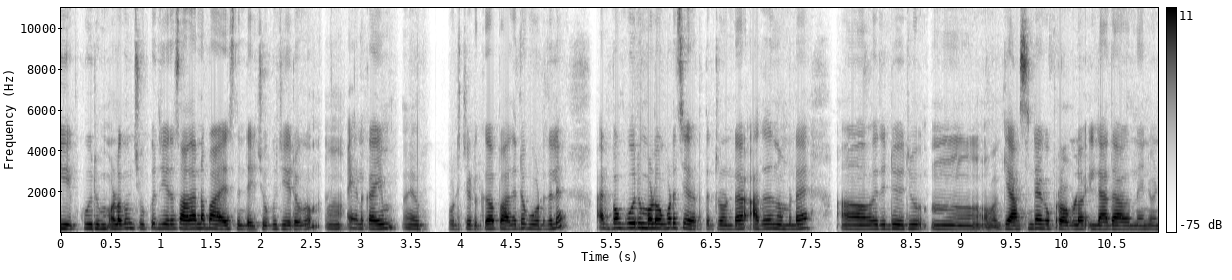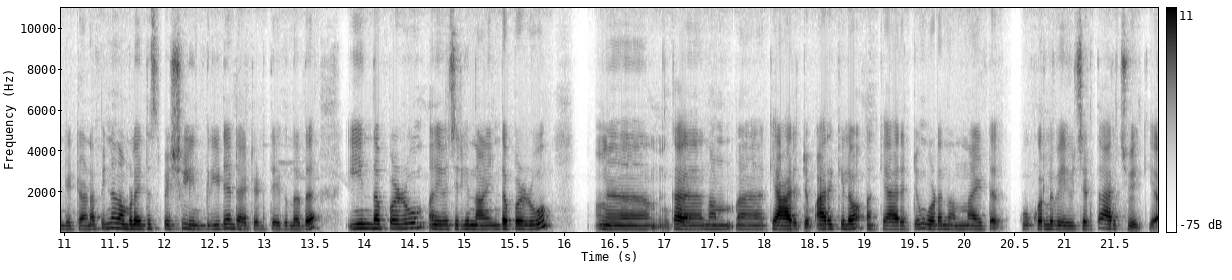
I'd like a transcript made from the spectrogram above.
ഈ കുരുമുളകും ചുക്ക് ജീരകം സാധാരണ പായസത്തിന്റെ ചുക്ക് ജീരകവും ഏലക്കായും പൊടിച്ചെടുക്കുക. അപ്പോൾ അതിന്റെ കൂടുതൽ അല്പം കുരുമുളകും കൂടെ ചേർത്തിട്ടുണ്ട്. അത് നമ്മുടെ ഇതിന്റെ ഒരു ഗ്യാസിന്റെ ഒക്കെ പ്രോബ്ലം ഇല്ലാതാകുന്നതിന് വേണ്ടിയിട്ടാണ്. പിന്നെ നമ്മളതിന്റെ സ്പെഷ്യൽ ഇൻഗ്രീഡിയന്റ് ആയിട്ട് എടുത്തേക്കുന്നത് ഈന്തപ്പഴവും വെച്ചിരിക്കുന്നതാണ് ഈന്തപ്പഴവും ക്യാരറ്റും അര കിലോ ക്യാരറ്റും കൂടെ നന്നായിട്ട് കുക്കറിൽ വേവിച്ചെടുത്ത് അരച്ച് വയ്ക്കുക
